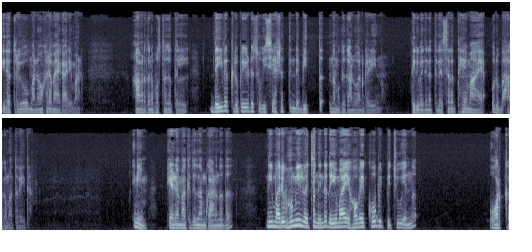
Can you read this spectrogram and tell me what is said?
ഇതെത്രയോ മനോഹരമായ കാര്യമാണ്. ആവർത്തന പുസ്തകത്തിൽ ദൈവകൃപയുടെ സുവിശേഷത്തിന്റെ വിത്ത് നമുക്ക് കാണുവാൻ കഴിയുന്നു. തിരുവചനത്തിലെ ശ്രദ്ധേയമായ ഒരു ഭാഗം അത്ര ഇത്. ഇനിയും ഏഴാം വാക്യത്തിൽ നാം കാണുന്നത് നീ മരുഭൂമിയിൽ വെച്ച് നിന്റെ ദൈവമായ യഹോവയെ കോപിപ്പിച്ചു എന്ന് ഓർക്ക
